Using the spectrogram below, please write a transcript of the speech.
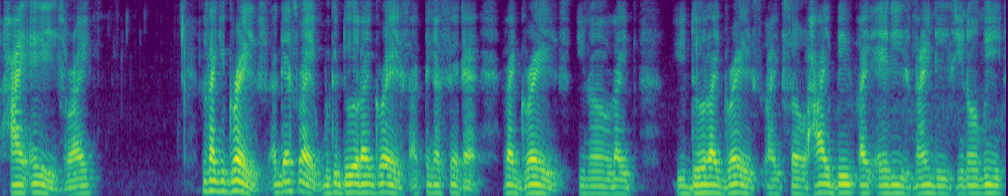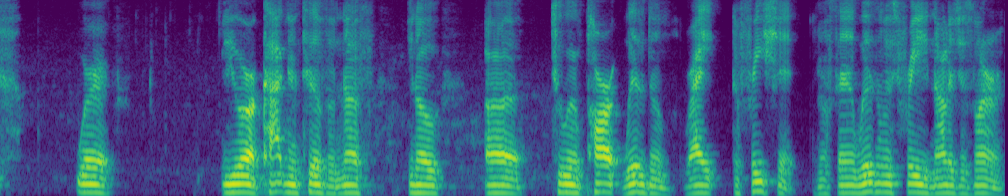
high 80s, right? It's like your grades. I guess right. We could do it like grades. I think I said that. Like grades, you know, like you do it like grades. Like so high B like 80s, 90s, you know mean? Where you are cognitive enough, you know, uh, to impart wisdom, right? The free shit. You know what I'm saying? Wisdom is free, knowledge is learned.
